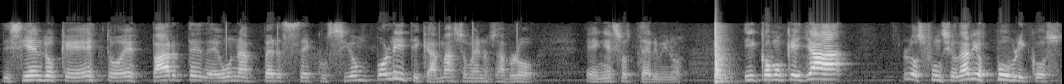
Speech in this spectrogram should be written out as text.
diciendo que esto es parte de una persecución política, más o menos habló en esos términos. Y como que ya los funcionarios públicos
